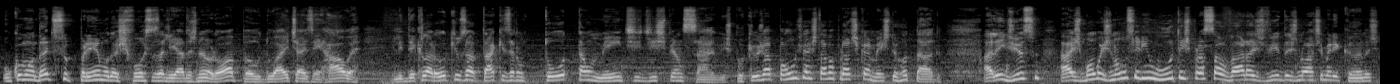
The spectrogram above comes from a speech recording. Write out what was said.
O comandante supremo das forças aliadas na Europa, o Dwight Eisenhower, ele declarou que os ataques eram totalmente dispensáveis, porque o Japão já estava praticamente derrotado. Além disso, as bombas não seriam úteis para salvar as vidas norte-americanas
